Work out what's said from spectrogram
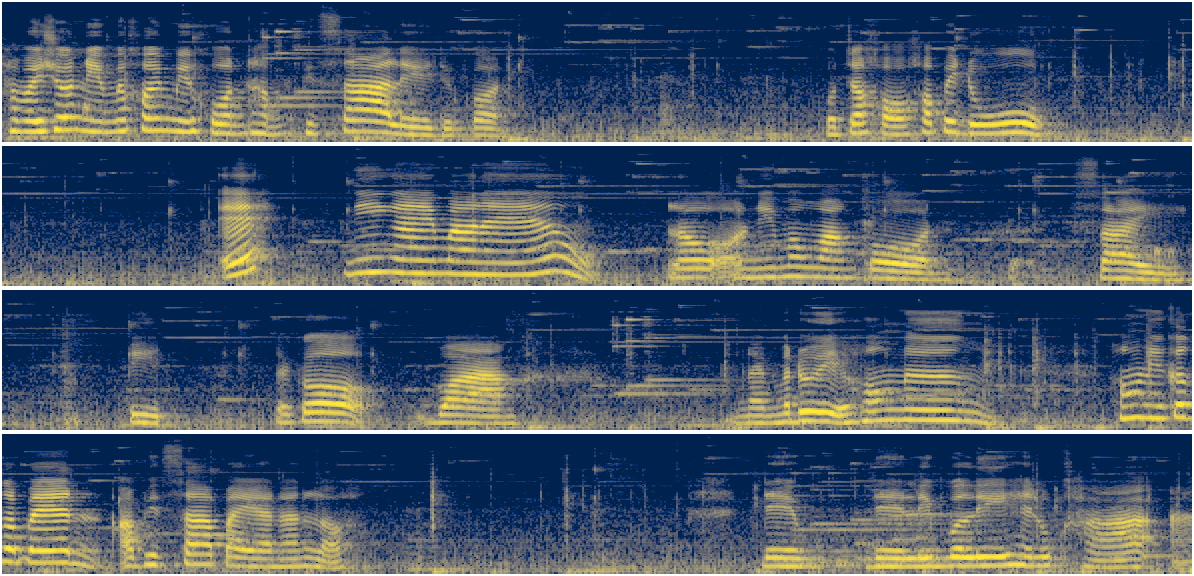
ทำไมช่วงนี้ไม่ค่อยมีคนทำพิซซ่าเลยเดี๋ยวก่อน ผมจะขอเข้าไปดู เอ๊ะ นี่ไงมาแล้ว เราเอาอันนี้มาวางก่อน ใส่ ปิด แล้วก็ วางไหนมาดูอีกห้องนึง ห้องนี้ก็จะเป็นเอาพิซซ่าไปอันนั้นเหรอเดเดลิเวอรี่ให้ลูกค้าอะ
